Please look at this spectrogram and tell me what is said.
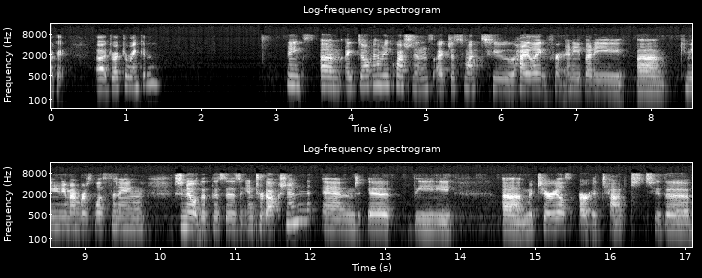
Okay. Uh, Director Rankin? Thanks. Um, I don't have any questions. I just want to highlight for anybody, uh, community members listening, to note that this is introduction and it the uh, materials are attached to the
